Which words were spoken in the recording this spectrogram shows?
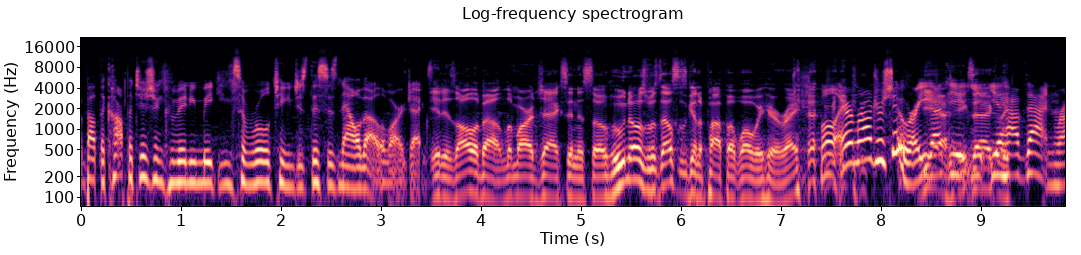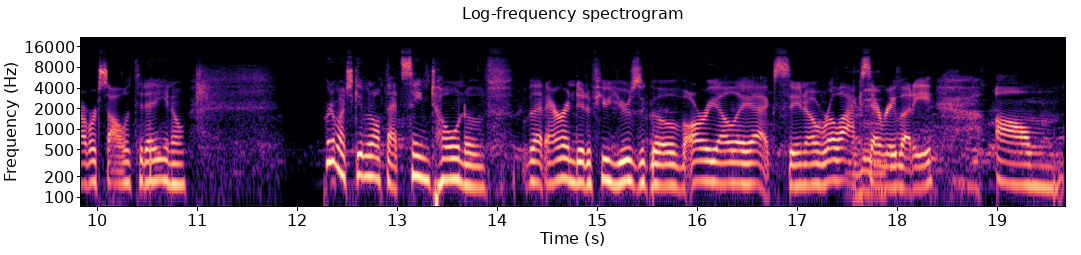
about the competition committee making some rule changes. This is now about Lamar Jackson. It is all about Lamar Jackson, and so who knows what else is going to pop up while we're here, right? Well, Aaron Rodgers too, right? You Yeah, got you, exactly. you have that, and Robert Saleh today. You know, pretty much giving off that same tone of that Aaron did a few years ago of R E L A X. You know, relax, Mm-hmm. everybody. Um,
